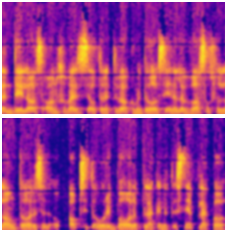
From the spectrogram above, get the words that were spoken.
Lindella's aangewys as alternatiewe akkommodasie en hulle was al vir lank daar. Dis 'n absolute horribale plek en dit is nie 'n plek waar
